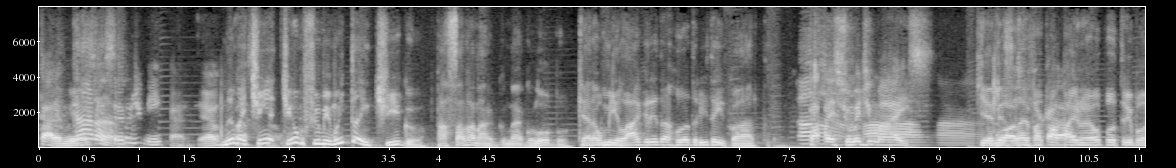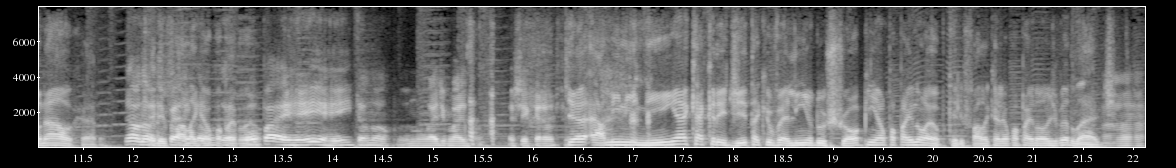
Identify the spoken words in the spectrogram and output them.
Cara, me Cara- esqueceram de mim, cara. É o Não, mas tinha, não. tinha um filme muito antigo, passava na, na Globo, que era O Milagre da Rua 34. Cara, esse filme é demais. Ah, Que eles Gosto levam o Papai. Noel pro tribunal, cara. Não, não, Ele espera, fala que é o então, Papai Noel. Opa, errei, errei, então não, não é demais não. Achei que era outro Que é a menininha que acredita que o velhinho do shopping é o Papai Noel, porque ele fala que ele é o Papai Noel de verdade. filme. Ah,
